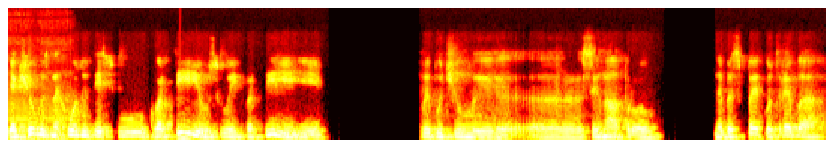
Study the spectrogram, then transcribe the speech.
Якщо ви знаходитесь у квартирі, у своїй квартирі, і ви почули е, сигнал про небезпеку, треба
